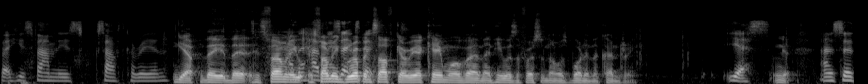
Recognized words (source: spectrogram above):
but his family is South Korean. Yeah. They, they his family his family grew up in South Korea, came over, and then he was the first one that was born in the country. Yes. Yeah. And so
